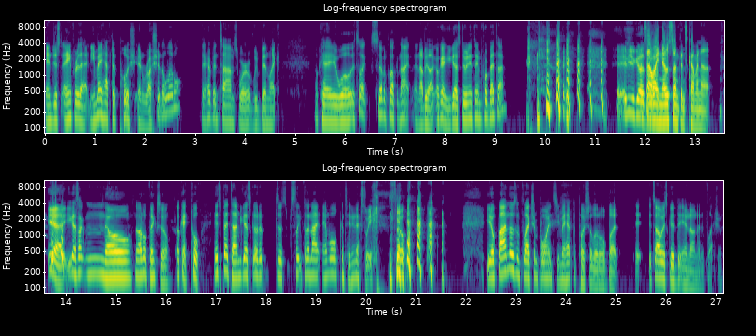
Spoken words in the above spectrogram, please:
and just aim for that. You may have to push and rush it a little. There have been times where we've been like, okay, well, it's like seven o'clock at night, and I'll be like, okay, you guys do anything before bedtime? and you guys, That's how are I know something's coming up. yeah, you guys are like, mm, no, no, I don't think so. Okay, cool. It's bedtime. You guys go to, to sleep for the night, and we'll continue next week. so, you know, find those inflection points. You may have to push a little, but it, it's always good to end on an inflection.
